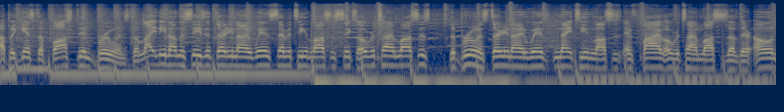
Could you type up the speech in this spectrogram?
up against the Boston Bruins. The Lightning on the season 39 wins, 17 losses, 6 overtime losses. The Bruins 39 wins, 19 losses, and 5 overtime losses of their own.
